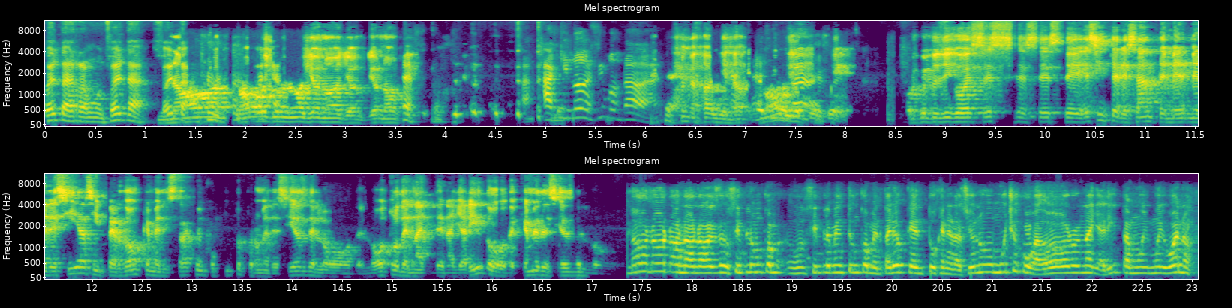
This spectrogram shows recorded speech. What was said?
suelta, Ramón, suelta, suelta. No, no, yo no, yo no, yo, yo no. Aquí no decimos nada. no, oye, no, no, porque, porque pues digo, es, es, es, este, es interesante. Me, me, decías, y perdón que me distraje un poquito, pero me decías de lo, de lo otro, de, de Nayarit, o de qué me decías de lo... No, no, no, no, no, es simple, un, un, simplemente un comentario que en tu generación hubo mucho jugador Nayarita muy, muy bueno.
